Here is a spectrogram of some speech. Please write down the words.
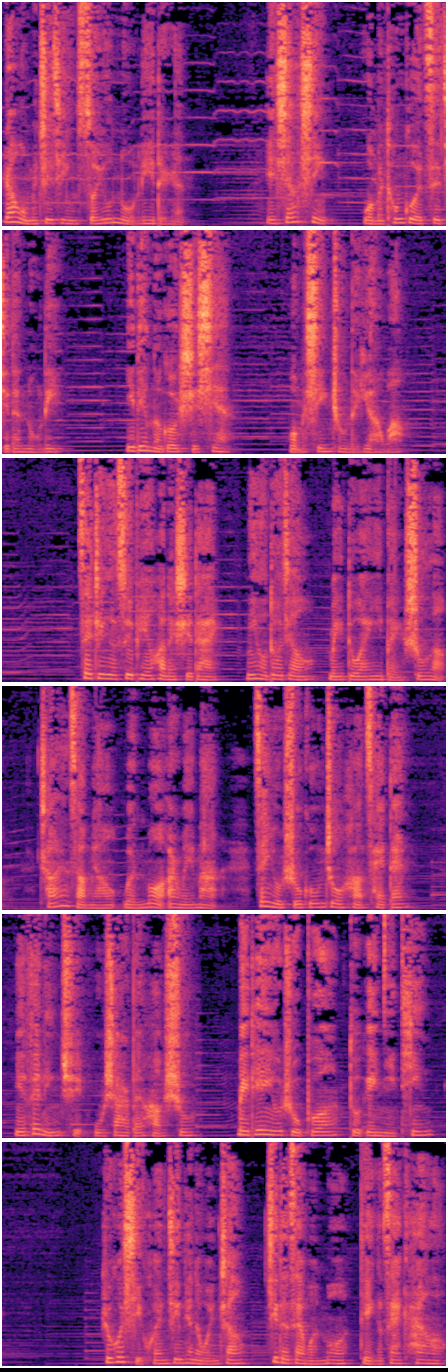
让我们致敬所有努力的人，也相信我们通过自己的努力，一定能够实现我们心中的愿望。在这个碎片化的时代，你有多久没读完一本书了？长按扫描文末二维码，在有书公众号菜单，免费领取五十二本好书，每天有主播读给你听。如果喜欢今天的文章，记得在文末点个再看哦。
